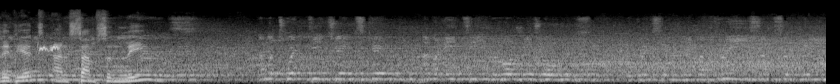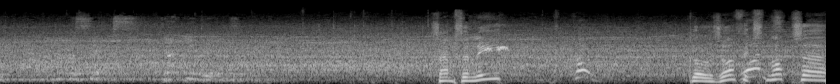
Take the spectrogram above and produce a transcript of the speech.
Lydiate and Samson Lee. Number 20, James King. Number 18, Roger Jones. Replacing number 3, Samson Lee. Number 6, Dan Daniel Samson Lee Go. goes off. It's not. Uh,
